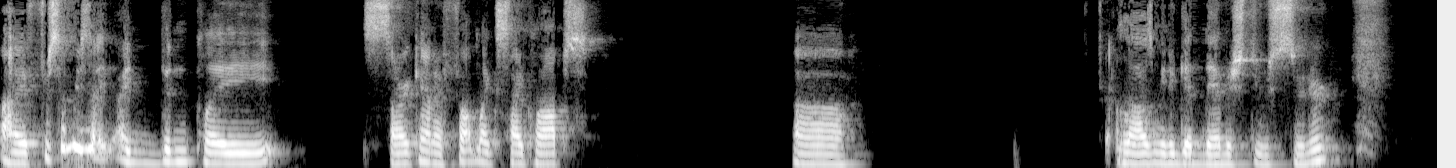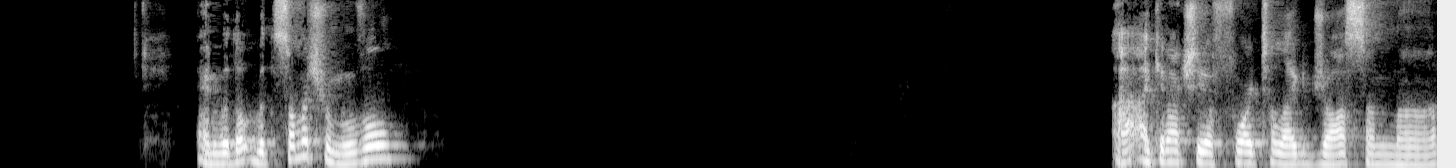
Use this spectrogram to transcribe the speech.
I for some reason I, I didn't play Sarkhan. I felt like Cyclops uh, allows me to get damage through sooner. And with with so much removal, I can actually afford to like draw some uh,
